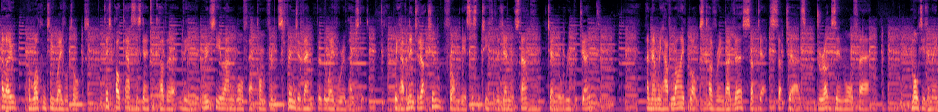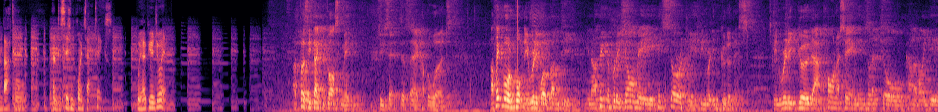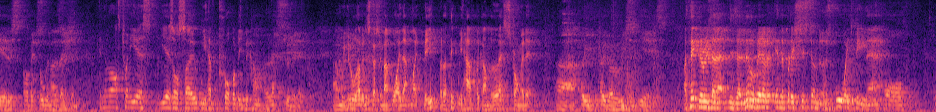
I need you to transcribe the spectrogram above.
Hello, and welcome to Wavell Talks. This podcast is going to cover the RUSI Land Warfare Conference fringe event that the Wavell Room hosted. We have an introduction from the Assistant Chief of the General Staff, General Rupert Jones, and then we have live blogs covering diverse subjects such as drugs in warfare, multi domain battle, and decision point tactics. We hope you enjoy it. Uh, firstly, thank you for asking me to say, to say a couple of words. I think more importantly, really well done to you. You know, I think the British Army historically has been really good at this. It's been really good at harnessing intellectual kind of ideas of its organisation. I think in the last 20 years, years or so, we have probably become less good at it. And we could all have a discussion about why that might be, but I think we have become less strong at it uh, over, over recent years. I think there is a, there's a little bit of it in the British system that has always been there of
